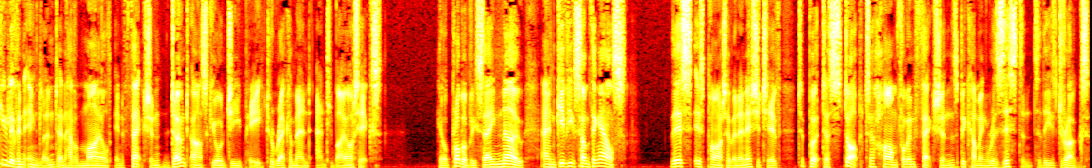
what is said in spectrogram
you live in England and have a mild infection, don't ask your GP to recommend antibiotics. He'll probably say no and give you something else. This is part of an initiative to put a stop to harmful infections becoming resistant to these drugs.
